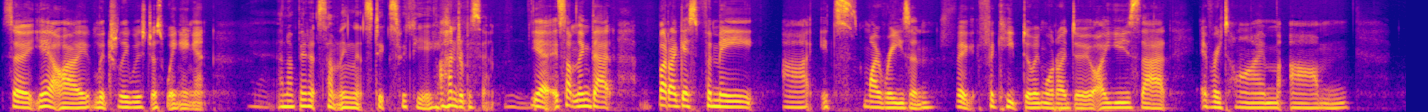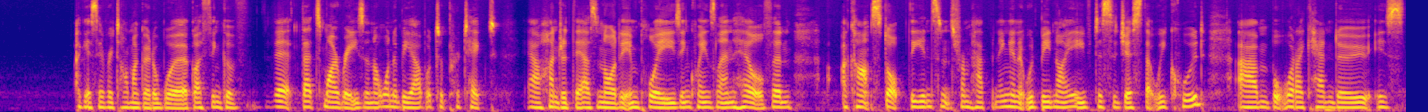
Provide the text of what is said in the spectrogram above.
so yeah, I literally was just winging it. Yeah, and I bet it's something that sticks with you. 100%. Mm. Yeah, it's something that, but I guess for me, uh, it's my reason for, for keep doing what I do. I use that every time. Um, I guess every time I go to work, I think of that. That's my reason. I want to be able to protect our hundred thousand odd employees in Queensland Health, and I can't stop the incidents from happening, and it would be naive to suggest that we could. Um, but what I can do is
